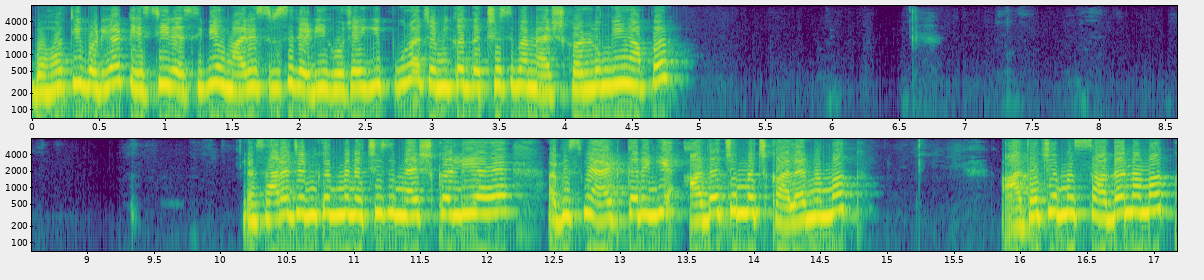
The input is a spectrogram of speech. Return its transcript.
बहुत ही बढ़िया टेस्टी रेसिपी हमारी इस तरह से रेडी हो जाएगी। पूरा जमीकंद अच्छे से मैं मैश कर लूँगी यहाँ पर। या सारा जमीकंद मैंने अच्छे से मैश कर लिया है। अब इसमें ऐड करेंगे आधा चम्मच काला नमक, आधा चम्मच सादा नमक,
